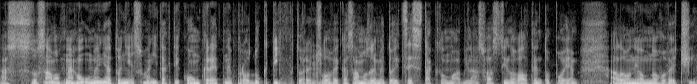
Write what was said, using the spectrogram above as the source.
a zo samotného umenia to nie sú ani tak tie konkrétne produkty, ktoré mhm. človeka, samozrejme to je cesta k tomu, aby nás fascinoval tento pojem, ale on je o mnoho väčší.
